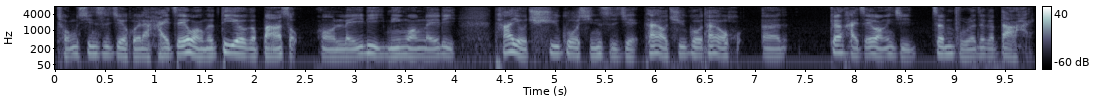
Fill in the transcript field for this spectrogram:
从新世界回来海贼王的第二个把手哦，雷利冥王雷利，他有去过新世界，他有去过，他有呃跟海贼王一起征服了这个大海。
